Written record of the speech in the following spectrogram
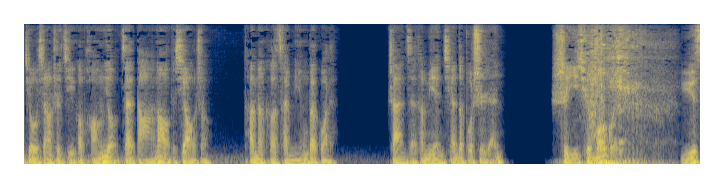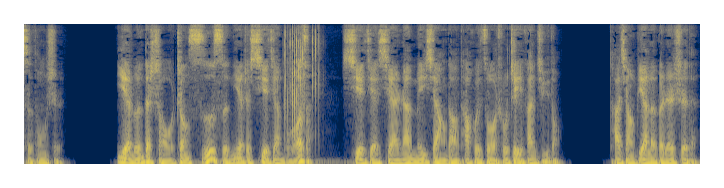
就像是几个朋友在打闹的笑声。他那刻才明白过来，站在他面前的不是人，是一群魔鬼。与此同时，叶伦的手正死死捏着谢剑脖子。谢剑显然没想到他会做出这番举动，他像变了个人似的，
